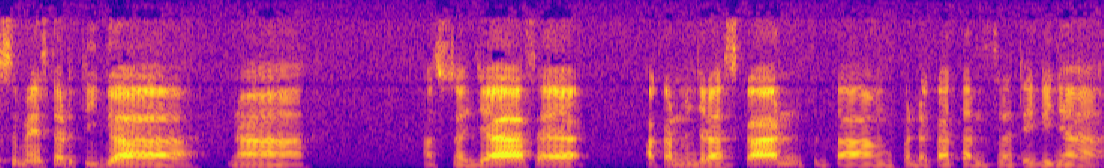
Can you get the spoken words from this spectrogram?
semester 3. Nah, langsung saja saya akan menjelaskan tentang pendekatan strateginya.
